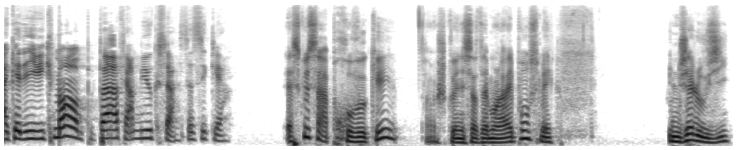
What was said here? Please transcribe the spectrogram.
académiquement, on peut pas faire mieux que ça, ça c'est clair. Est-ce que ça a provoqué, je connais certainement la réponse, mais une jalousie?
